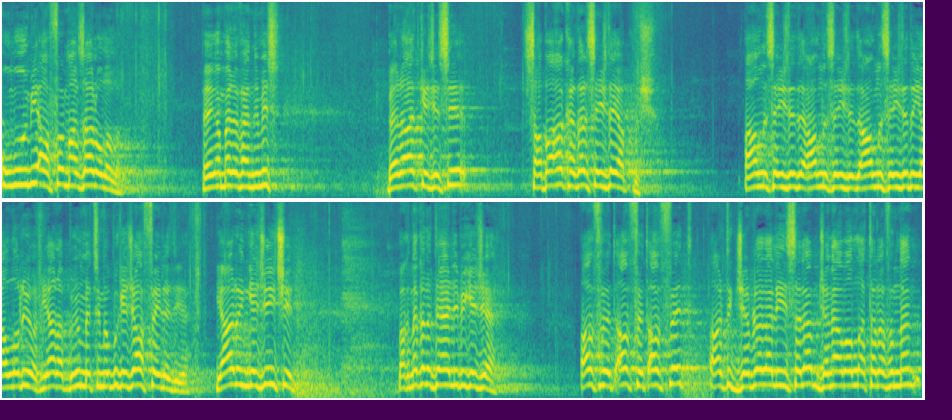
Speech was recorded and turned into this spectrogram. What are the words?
umumi affa mazar olalım. Peygamber Efendimiz Berat gecesi sabaha kadar secde yapmış. Alnı secdede, alnı secdede, alnı secdede yalvarıyor. Ya Rabbi ümmetimi bu gece affeyle diye. Yarın gece için. Bak ne kadar değerli bir gece. Affet, affet, affet. Artık Cebrail aleyhisselam Cenab-ı Allah tarafından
